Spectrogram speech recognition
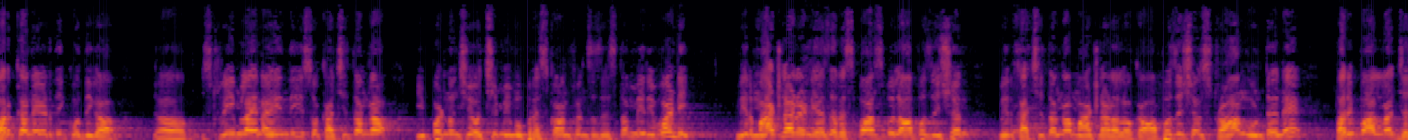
వర్క్ అనేది కొద్దిగా స్ట్రీమ్ లైన్ అయింది. సో ఖచ్చితంగా ఇప్పటి నుంచి వచ్చి మేము ప్రెస్ కాన్ఫరెన్సెస్ ఇస్తాం. మీరు ఇవ్వండి. మీరు మాట్లాడండి. యాజ్ అ రెస్పాన్సిబుల్ ఆపోజిషన్ మీరు ఖచ్చితంగా మాట్లాడాలి. ఒక ఆపోజిషన్ స్ట్రాంగ్ ఉంటేనే పరిపాలన జ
